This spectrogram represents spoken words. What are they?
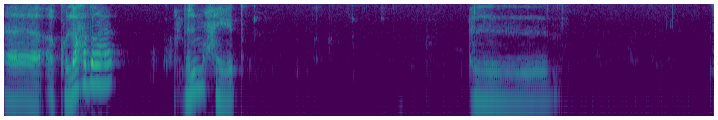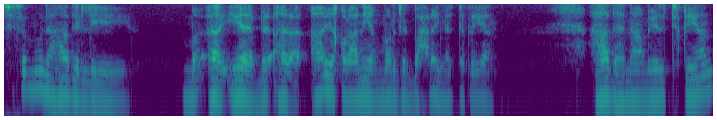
آه أكو لحظة بالمحيط ال شو يسمونها هذه اللي آية قرآنية مرج البحرين يلتقيان هذا هنا يلتقيان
